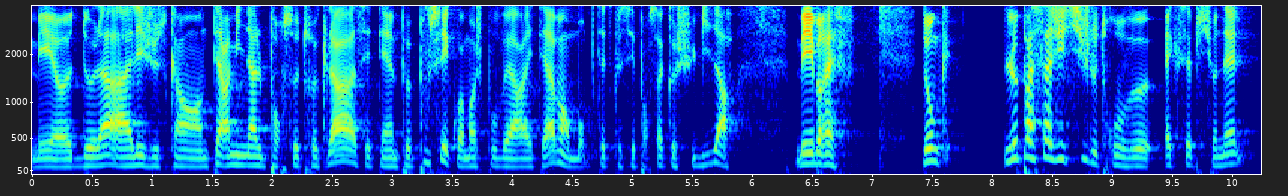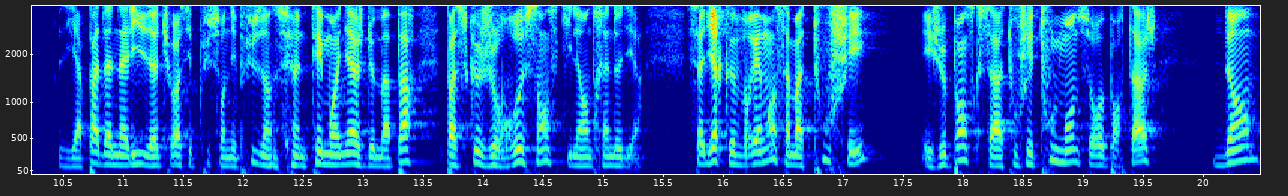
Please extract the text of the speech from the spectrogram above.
Mais euh, de là à aller jusqu'en terminale pour ce truc-là, c'était un peu poussé. Moi, je pouvais arrêter avant. Bon, peut-être que c'est pour ça que je suis bizarre. Mais bref. Donc, le passage ici, je le trouve exceptionnel. Il n'y a pas d'analyse, hein, tu vois, c'est plus, on est plus dans un témoignage de ma part parce que je ressens ce qu'il est en train de dire. C'est-à-dire que vraiment, ça m'a touché, et je pense que ça a touché tout le monde, ce reportage, dans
